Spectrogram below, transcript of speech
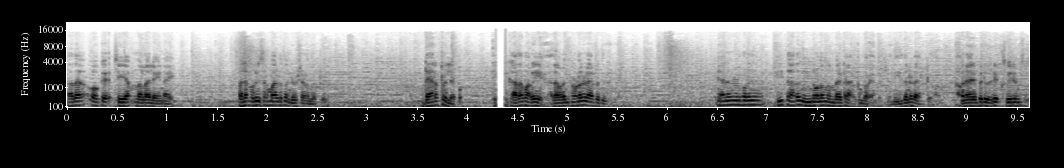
കഥ ഓക്കെ ചെയ്യാം നല്ല ലൈനായി പല പ്രൊഡ്യൂസർമാരുടെ അന്വേഷണം വന്നിട്ട് ഡയറക്ടർ ഇല്ല അപ്പോൾ? ഈ കഥ പറയുക അത് അവനോട് ഡയറക്ടർ ഞാനവിടെ പറഞ്ഞു ഈ കഥ നിന്നോളം നന്നായിട്ട് ആർക്കും പറയാൻ പറ്റില്ല. നീ തന്നെ ഡയറക്ടർ അവനതിനെപ്പറ്റി ഒരു എക്സ്പീരിയൻസ്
